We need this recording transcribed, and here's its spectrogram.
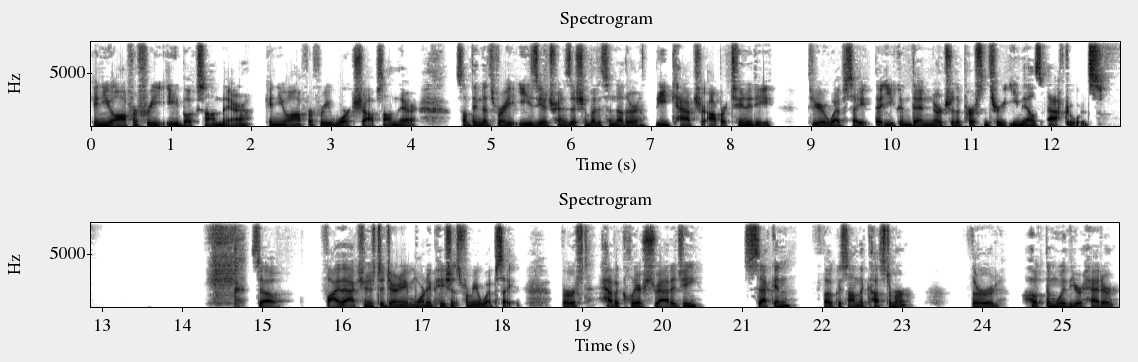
Can you offer free ebooks on there? Can you offer free workshops on there? Something that's very easy to transition, but it's another lead capture opportunity through your website that you can then nurture the person through emails afterwards. So, five actions to generate more new patients from your website. First, have a clear strategy. Second, focus on the customer. Third, hook them with your header.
